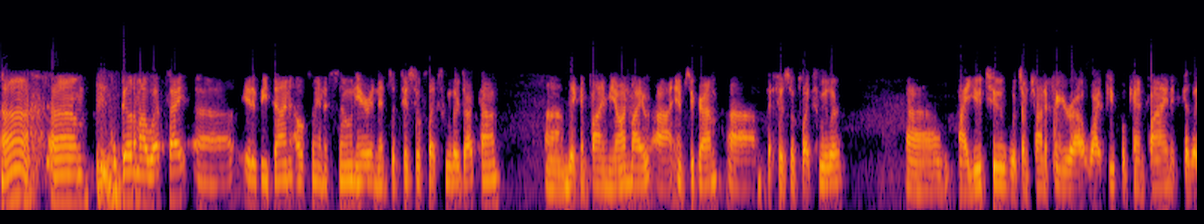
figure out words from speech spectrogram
Uh, um, building my website. Uh, it'll be done hopefully in a soon here, and it's officialflexwheeler.com. Um, they can find me on my uh, Instagram, um, official flex wheeler um, my YouTube, which I'm trying to figure out why people can't find it because I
